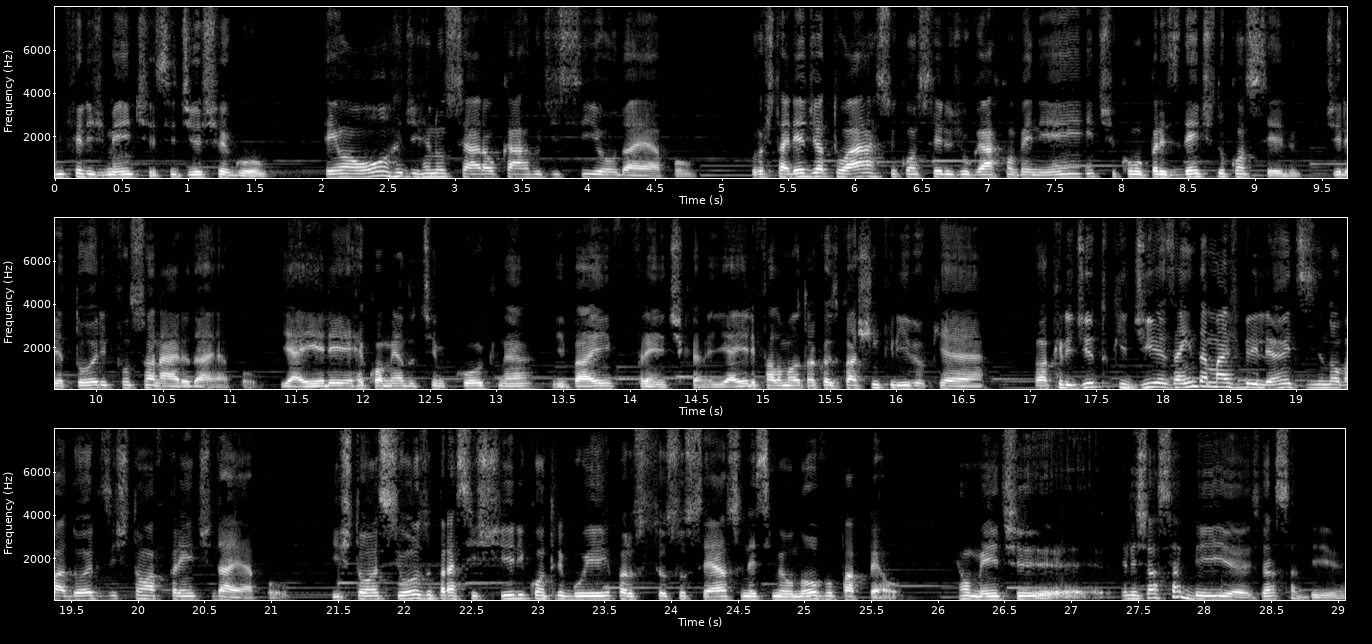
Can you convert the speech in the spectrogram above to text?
Infelizmente, esse dia chegou. Tenho a honra de renunciar ao cargo de CEO da Apple. Gostaria de atuar, se o conselho julgar conveniente, como presidente do conselho, diretor e funcionário da Apple. E aí ele recomenda o Tim Cook, né? E vai em frente, cara. E aí ele fala uma outra coisa que eu acho incrível, que é eu acredito que dias ainda mais brilhantes e inovadores estão à frente da Apple. Estou ansioso para assistir e contribuir para o seu sucesso nesse meu novo papel. Realmente, ele já sabia, já sabia.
